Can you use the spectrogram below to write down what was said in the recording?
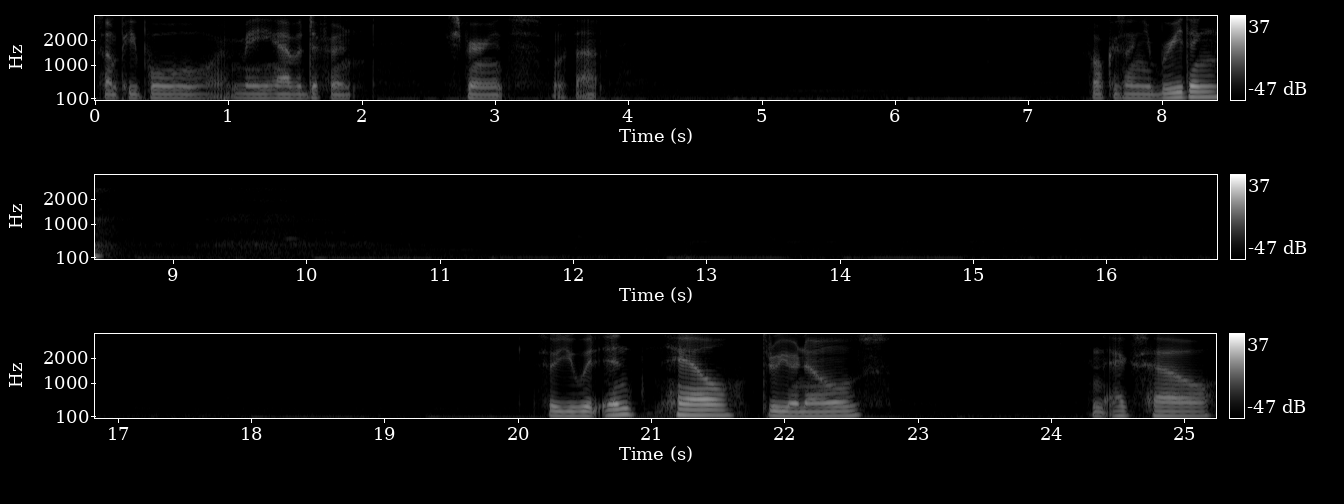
Some people may have a different experience with that. Focus on your breathing. So you would inhale through your nose and exhale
